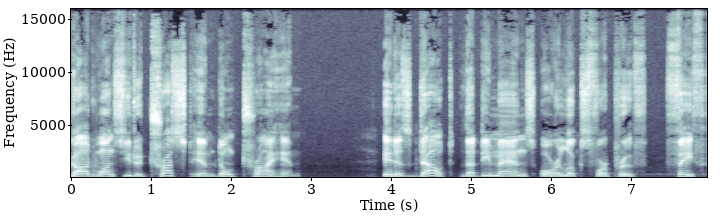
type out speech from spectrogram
God wants you to trust Him, don't try Him. It is doubt that demands or looks for proof. Faith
